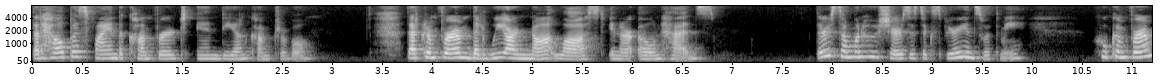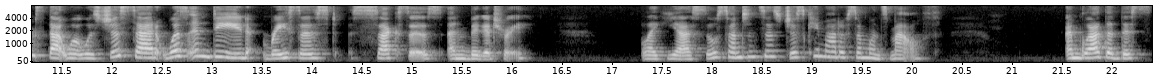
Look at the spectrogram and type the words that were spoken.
that help us find the comfort in the uncomfortable, that confirm that we are not lost in our own heads. There is someone who shares this experience with me, who confirms that what was just said was indeed racist, sexist, and bigotry. Like, yes, those sentences just came out of someone's mouth. I'm glad that this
